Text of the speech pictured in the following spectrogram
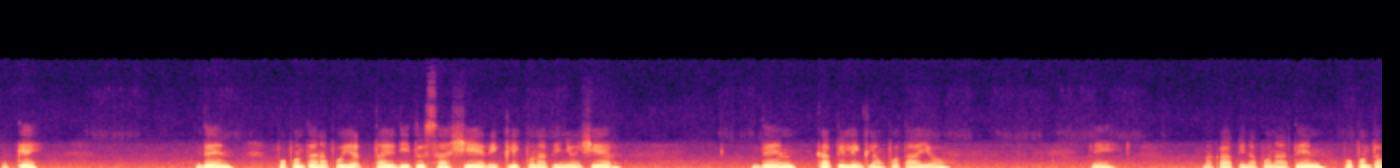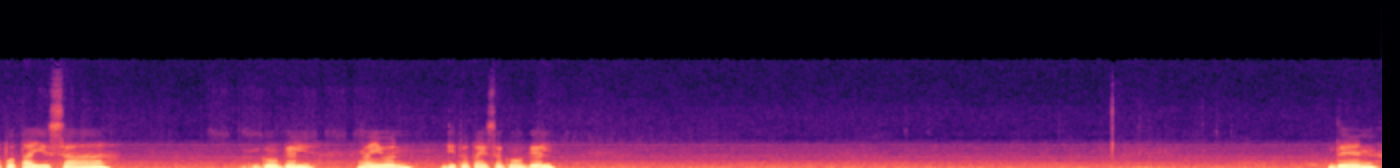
okay? Then, pupunta na po tayo dito sa share. I-click po natin yung share. Then, copy link lang po tayo. Okay. Nakapin na po natin. Pupunta po tayo sa Google. Ngayon, dito tayo sa Google. Then,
